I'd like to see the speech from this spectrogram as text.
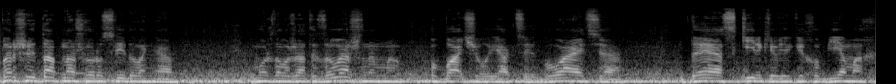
Перший етап нашого розслідування можна вважати завершеним. Ми побачили, як це відбувається, де, скільки, в яких об'ємах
